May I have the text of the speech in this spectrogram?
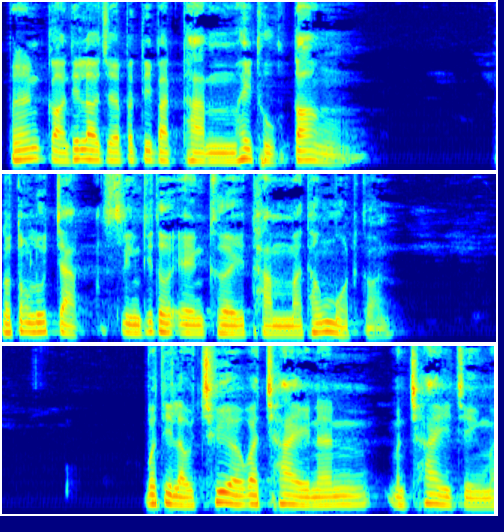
เพราะฉะนั้นก่อนที่เราจะปฏิบัติธรรมให้ถูกต้อง เราต้องรู้จักสิ่งที่ตัวเองเคยทำมาทั้งหมดก่อน ว่าที่เราเชื่อว่าใช่นั้นมันใช่จริงไหม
